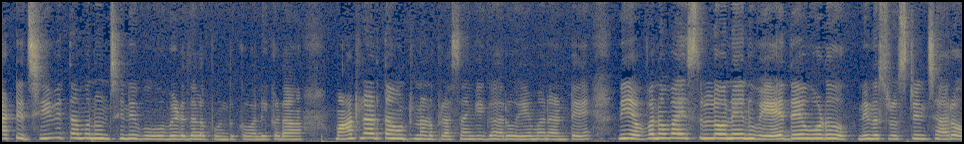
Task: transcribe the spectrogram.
అట్టి జీవితము నుంచి నువ్వు విడుదల పొందుకోవాలి. ఇక్కడ మాట్లాడుతూ ఉంటున్నాడు ప్రసంగి గారు ఏమనంటే నీ యవ్వన వయసుల్లోనే నువ్వు ఏ దేవుడు నిన్ను సృష్టించారో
